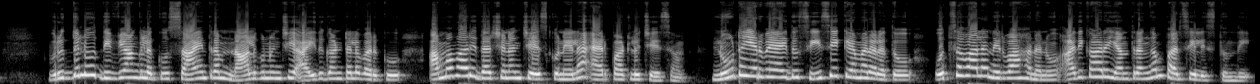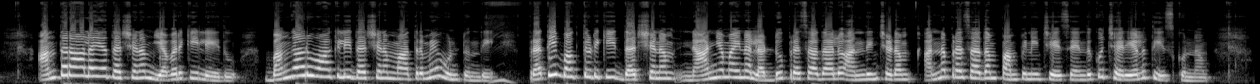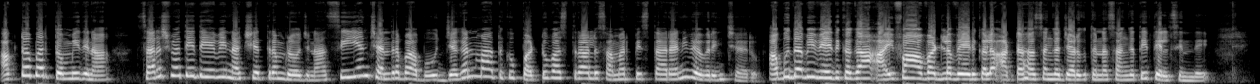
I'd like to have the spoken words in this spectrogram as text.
వృద్ధులు దివ్యాంగులకు సాయంత్రం నాలుగు నుంచి ఐదు గంటల వరకు అమ్మవారి దర్శనం చేసుకునేలా ఏర్పాట్లు చేశాం. నూట ఇరవై ఐదు సీసీ కెమెరాలతో ఉత్సవాల నిర్వహణను అధికార యంత్రాంగం పరిశీలిస్తుంది. అంతరాలయ దర్శనం ఎవరికీ లేదు. బంగారు వాకిలి దర్శనం మాత్రమే ఉంటుంది. ప్రతి భక్తుడికి దర్శనం నాణ్యమైన లడ్డూ ప్రసాదాలు అందించడం అన్నప్రసాదం పంపిణీ చేసేందుకు చర్యలు తీసుకున్నాం. అక్టోబర్ తొమ్మిదిన సరస్వతీదేవి నక్షత్రం రోజున సీఎం చంద్రబాబు జగన్మాతకు పట్టు వస్త్రాలు సమర్పిస్తారని వివరించారు. అబుదాబి వేదికగా ఐఫా అవార్డుల వేడుకలు అట్టహాసంగా జరుగుతున్న సంగతి తెలిసిందే.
